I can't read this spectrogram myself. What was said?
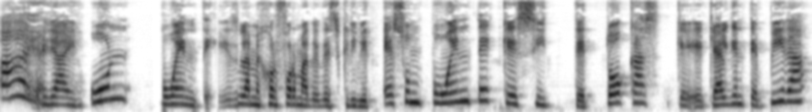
Ay, ay, ay, un puente es la mejor forma de describir. Es un puente que si te tocas, que, alguien te pida,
